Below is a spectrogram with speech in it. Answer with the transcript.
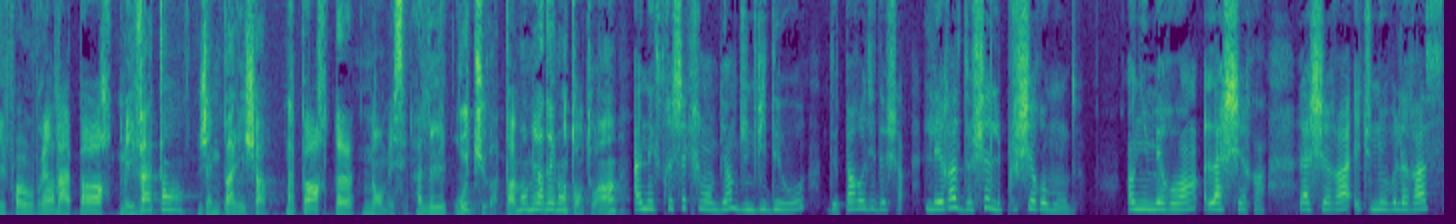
il faut ouvrir la porte. Mais va-t'en, j'aime pas les chats. La porte Non, mais c'est. Allez. Oh, tu vas pas m'emmerder longtemps, toi, hein Un extrait sacrément bien d'une vidéo de parodie de chats. Les races de chats les plus chères au monde. En numéro 1, la Shera. La Shera est une nouvelle race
